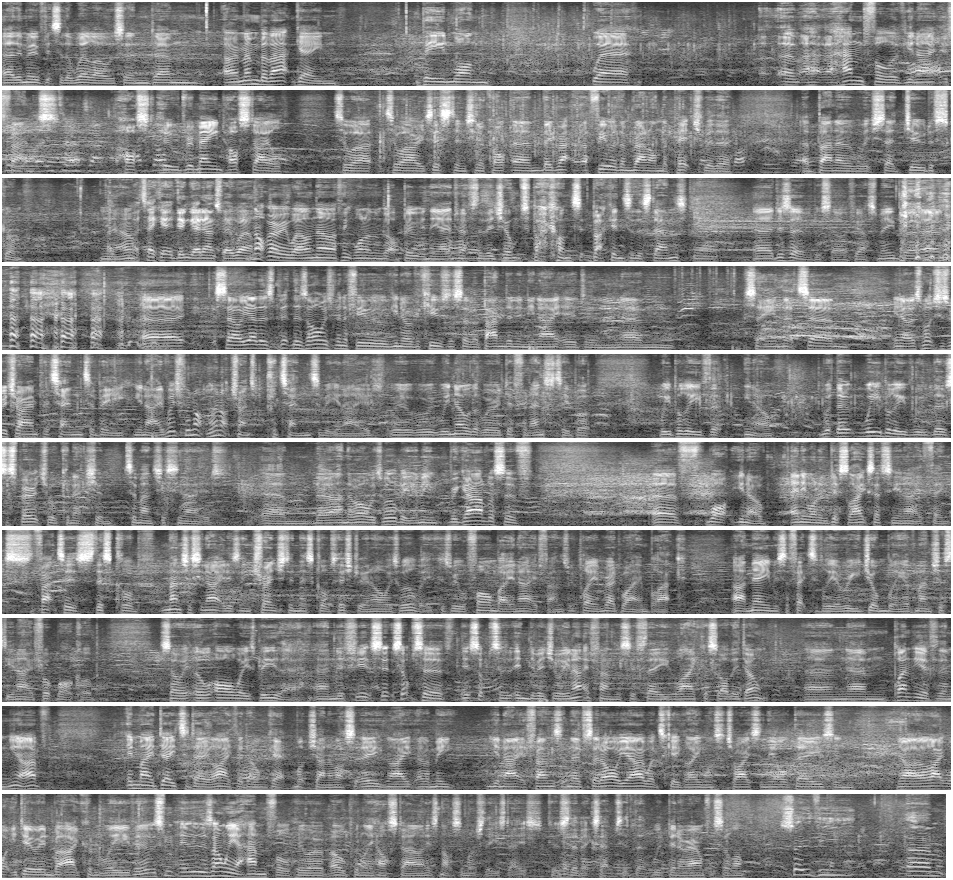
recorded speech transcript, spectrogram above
Uh, they moved it to the Willows, and um, I remember that game being one where um, a handful of United fans host- who'd remained hostile to our to our existence. You know, um, they a few of them ran on the pitch with a, a banner which said Judas scum. You know, I, I, take it it didn't go down so well. Not very well. No, I think one of them got a boot in the head after they jumped back on back into the stands. Yeah, uh, deservedly so, if you ask me. But um, uh, so yeah, there's been, there's always been a few you know have accused us of abandoning United and um, saying that um, you know as much as we try and pretend to be United, which we're not we're not trying to pretend to be United. We, we, we know that we're a different entity, but we believe that you know we believe there's a spiritual connection to Manchester United, um, there, and there always will be. I mean, regardless of of what you know anyone who dislikes FC United thinks. The fact is, this club, Manchester United, is entrenched in this club's history and always will be because we were formed by United fans. We play in red, white, and black our name is effectively a rejumbling of Manchester United Football Club. So it'll always be there, and if it's, it's up to it's up to individual United fans if they like us or they don't. And um, plenty of them, you know, I've in my day-to-day life I don't get much animosity. Like I meet United fans, and they've said, "Oh yeah, I went to Gigg Lane once or twice in the old days, and you know I like what you're doing, but I couldn't leave." And it was, there's only a handful who are openly hostile, and it's not so much these days because they've accepted that we've been around for so long. So the, um,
